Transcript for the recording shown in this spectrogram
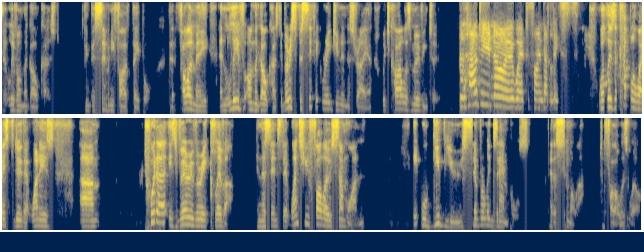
that live on the Gold Coast. I think there's 75 people that follow me and live on the Gold Coast, a very specific region in Australia, which Kyle is moving to. But how do you know where to find that list? Well, there's a couple of ways to do that. One is um, Twitter is very, very clever in the sense that once you follow someone, it will give you several examples that are similar to follow as well.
